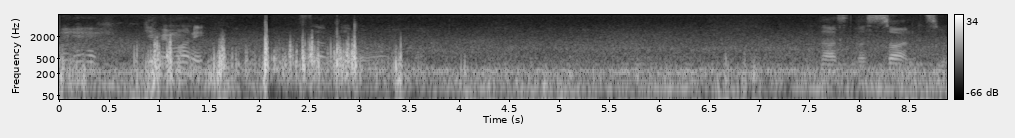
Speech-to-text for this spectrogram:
Hey, give me That's the sun. It's like.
